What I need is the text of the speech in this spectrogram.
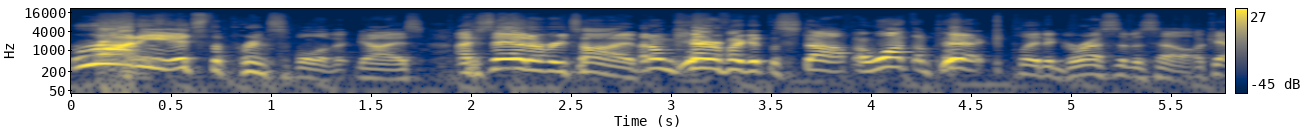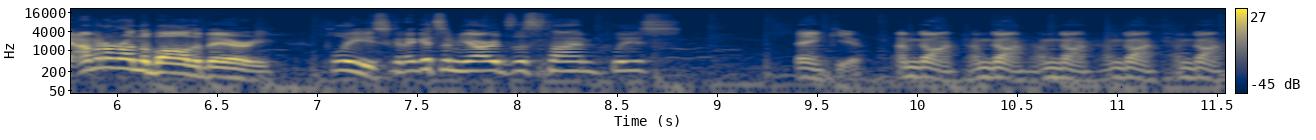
Ronnie. It's the principle of it, guys. I say it every time. I don't care if I get the stop. I want the pick. Played aggressive as hell. Okay, I'm gonna run the ball to Barry. Please, can I get some yards this time, please? Thank you. I'm gone. I'm gone. I'm gone. I'm gone. I'm gone.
